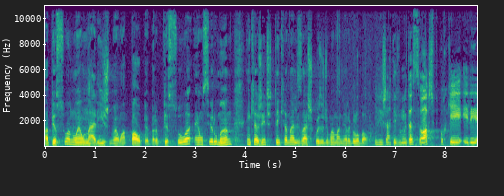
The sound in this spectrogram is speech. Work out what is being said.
A pessoa não é um nariz, não é uma pálpebra. A pessoa é um ser humano em que a gente tem que analisar as coisas de uma maneira global. O Richard teve muita sorte porque ele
